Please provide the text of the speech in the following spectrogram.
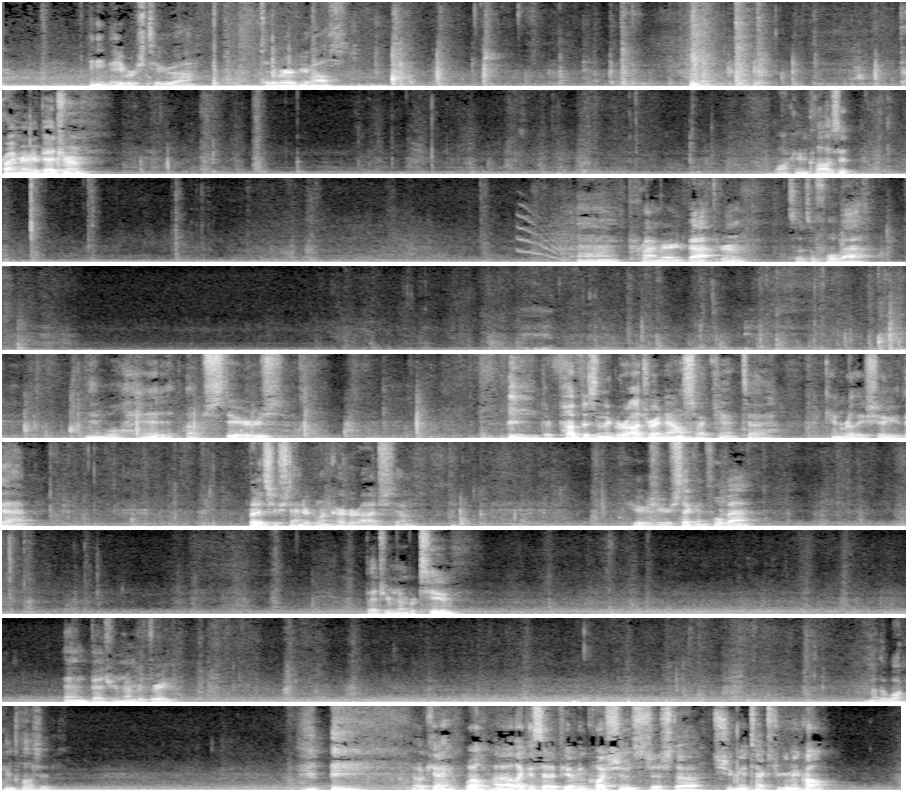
any neighbors to, uh, to the rear of your house. Primary bedroom. Walk-in closet. Primary bathroom, so it's a full bath. Then we'll head upstairs. Their pup is in the garage right now, so I can't uh, can't really show you that. But it's your standard one car garage, so. Here's your second full bath. Bedroom number two. And bedroom number three. Walk-in closet. okay, well, uh, like I said, if you have any questions, just uh, shoot me a text or give me a call.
